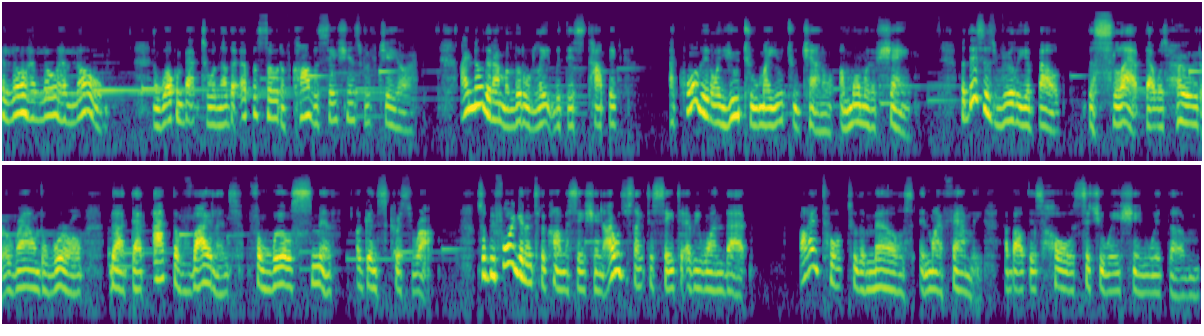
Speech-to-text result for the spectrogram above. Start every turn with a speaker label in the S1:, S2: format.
S1: Hello, hello, hello, and welcome back to another episode of Conversations with JR. I know that I'm a little late with this topic. I called it on YouTube, my YouTube channel, A Moment of Shame. But this is really about the slap that was heard around the world that that act of violence from Will Smith against Chris Rock. So before I get into the conversation, I would just like to say to everyone that I talked to the males in my family about this whole situation with um,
